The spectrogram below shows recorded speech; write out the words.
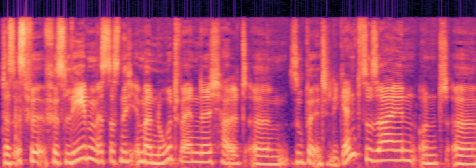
das ist für, fürs Leben ist das nicht immer notwendig, halt ähm, super intelligent zu sein und äh,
